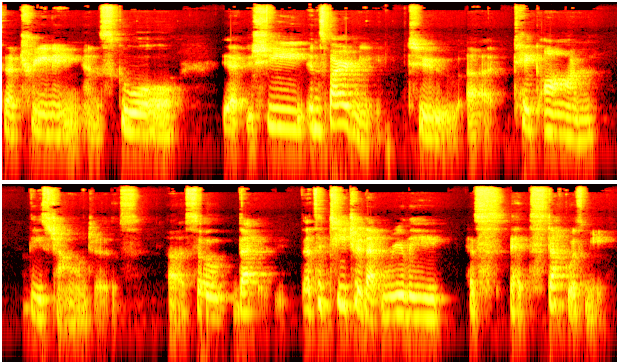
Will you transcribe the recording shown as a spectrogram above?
the training and school, it, she inspired me to uh, take on these challenges uh, so that that's a teacher that really has, stuck with me.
